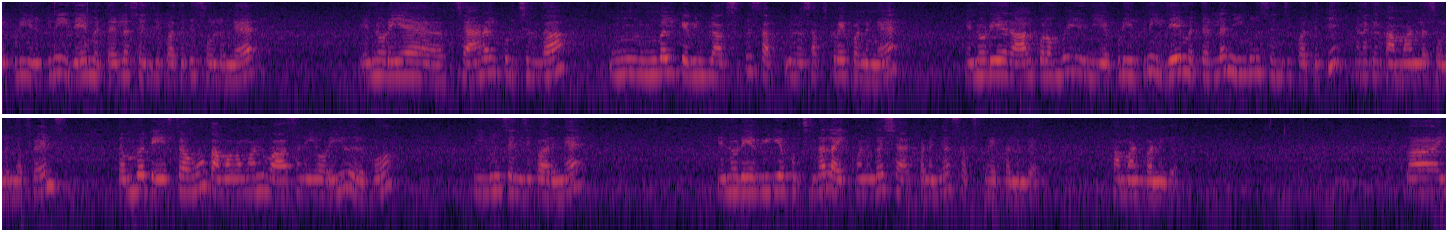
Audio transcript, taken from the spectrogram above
எப்படி இருக்குன்னு இதே மெத்தடில் செஞ்சு பார்த்துட்டு சொல்லுங்கள் என்னுடைய சேனல் பிடிச்சிருந்தா உங் உங்கள் கெவின் பிளாக்ஸுக்கு சப் சப்ஸ்கிரைப் பண்ணுங்கள் என்னுடைய இறால் குழம்பு இது எப்படி இருக்குன்னு இதே மெத்தடில் நீங்களும் செஞ்சு பார்த்துட்டு எனக்கு கமெண்டில் சொல்லுங்கள் ஃப்ரெண்ட்ஸ் ரொம்ப டேஸ்ட்டாகவும் கமகமான வாசனையோடையும் இருக்கும். நீங்களும் செஞ்சு பாருங்கள் என்னுடைய வீடியோ பிடிச்சிருந்தா லைக் பண்ணுங்கள் ஷேர் பண்ணுங்கள் சப்ஸ்கிரைப் பண்ணுங்கள் கமெண்ட் பண்ணுங்கள் பாய்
